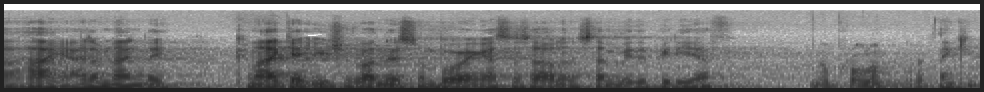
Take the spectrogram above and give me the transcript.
Uh, hi, Adam Langley. Can I get you to run this on BoringSSL and send me the PDF? No problem. Thank you.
